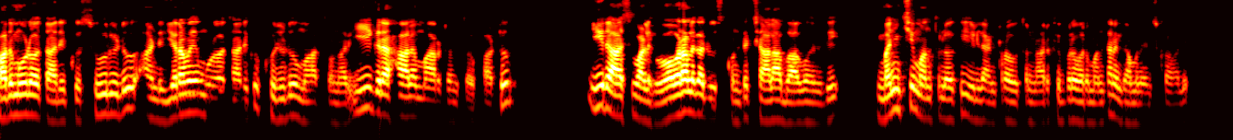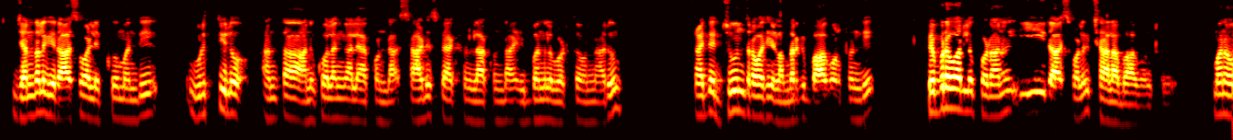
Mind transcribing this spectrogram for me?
పదమూడో తారీఖు సూర్యుడు అండ్ ఇరవై మూడో తారీఖు కుజుడు మారుతున్నారు ఈ గ్రహాలు మారటంతో పాటు ఈ రాశి వాళ్ళకి ఓవరాల్గా చూసుకుంటే చాలా బాగుంది. మంచి మంత్లోకి వీళ్ళు ఎంటర్ అవుతున్నారు ఫిబ్రవరి మంత్ అని గమనించుకోవాలి. జనరల్గా ఈ రాశి వాళ్ళు ఎక్కువ మంది వృత్తిలో అంత అనుకూలంగా లేకుండా సాటిస్ఫాక్షన్ లేకుండా ఇబ్బందులు పడుతూ ఉన్నారు. అయితే జూన్ తర్వాత వీళ్ళందరికీ బాగుంటుంది. ఫిబ్రవరిలో కూడాను ఈ రాశి వాళ్ళకి చాలా బాగుంటుంది. మనం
